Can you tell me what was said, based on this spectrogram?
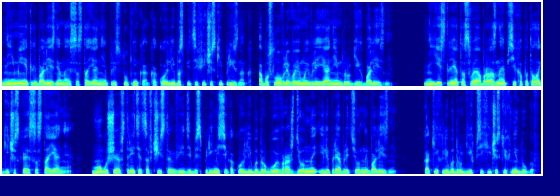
не имеет ли болезненное состояние преступника какой-либо специфический признак, обусловливаемый влиянием других болезней? Не есть ли это своеобразное психопатологическое состояние, могущее встретиться в чистом виде без примеси какой-либо другой врожденной или приобретенной болезни, каких-либо других психических недугов?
